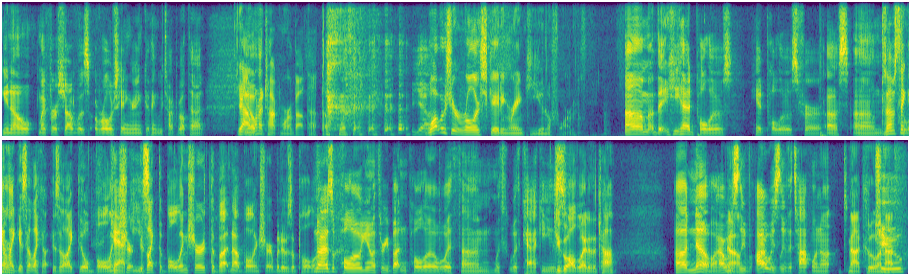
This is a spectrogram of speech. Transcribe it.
You know, my first job was a roller skating rink. I think we talked about that. Yeah, You I want to talk more about that though. Yeah. what was your roller skating rink uniform? Um, the, he had polos. He had polos for us. Um, I was thinking, like, is it like a is it like the old bowling shirt? It's like the bowling shirt, the button-up bowling shirt, but it was a polo. no, it was a polo, you know, three button polo with um with with khakis. Did you go all the way to the top? Uh, no, I always No. leave. I always leave the top one up. Not cool two, enough.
